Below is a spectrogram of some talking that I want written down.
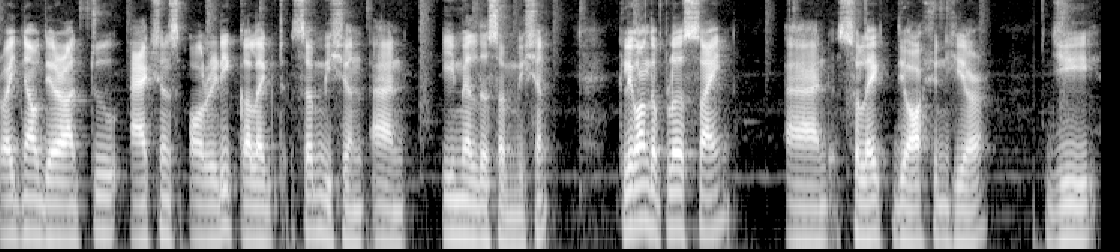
Right now there are two actions already collect submission and email the submission click on the plus sign and select the option here g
